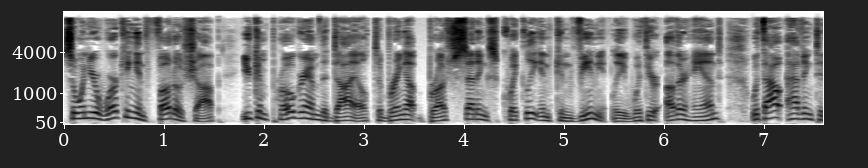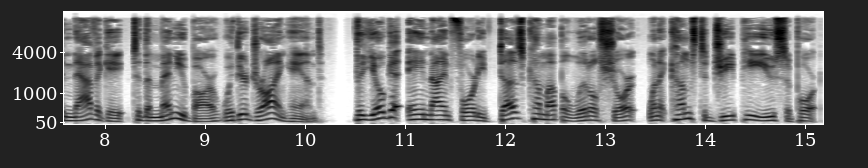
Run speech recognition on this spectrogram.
So when you're working in Photoshop, you can program the dial to bring up brush settings quickly and conveniently with your other hand without having to navigate to the menu bar with your drawing hand. The Yoga A940 does come up a little short when it comes to GPU support,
